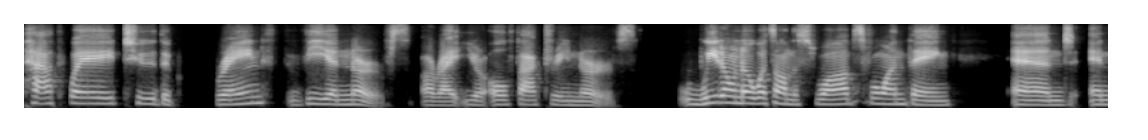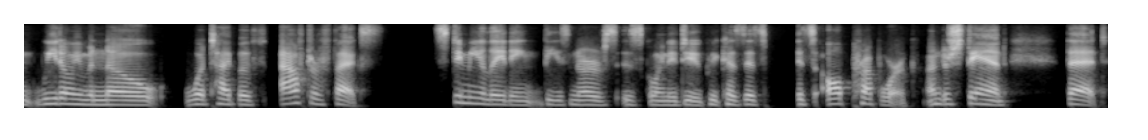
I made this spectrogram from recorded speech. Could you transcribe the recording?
pathway to the brain via nerves, all right, your olfactory nerves. We don't know what's on the swabs for one thing, and and we don't even know what type of after effects stimulating these nerves is going to do because it's it's all prep work. Understand that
